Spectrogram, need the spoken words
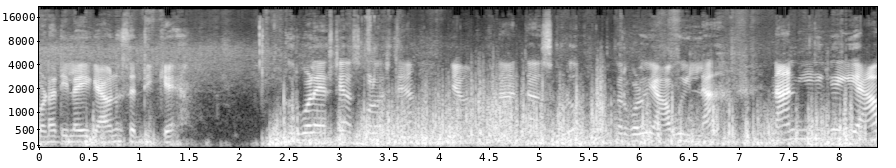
ಕೊಡೋದಿಲ್ಲ ಈಗ ಯಾವನು ಸದ್ಯಕ್ಕೆ. ಕರುಗಳೇ ಅಷ್ಟೇ ಹಸ್ಗಳು ಅಷ್ಟೇ. ಯಾವ ಅಂತ ಹಸುಗಳು ಕರುಗಳು ಯಾವೂ ಇಲ್ಲ. ನಾನು ಈಗ ಯಾವ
